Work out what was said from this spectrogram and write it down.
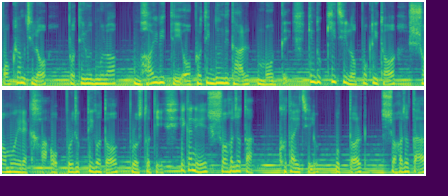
প্রোগ্রাম ছিল প্রতিরোধমূলক ভয়ভীতি ও প্রতিদ্বন্দ্বিতার মধ্যে। কিন্তু কি ছিল প্রকৃত সময়রেখা ও প্রযুক্তিগত প্রস্তুতি? এখানে সহজতা কোথায় ছিল? উত্তর, সহজতা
